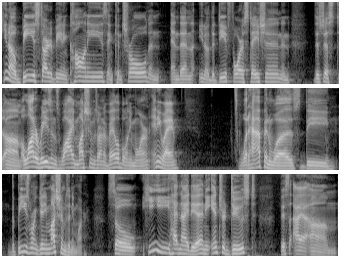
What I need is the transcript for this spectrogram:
you know bees started being in colonies and controlled and and then you know the deforestation and there's just um, a lot of reasons why mushrooms aren't available anymore. Anyway what happened was the the bees weren't getting mushrooms anymore. So he had an idea and he introduced this um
